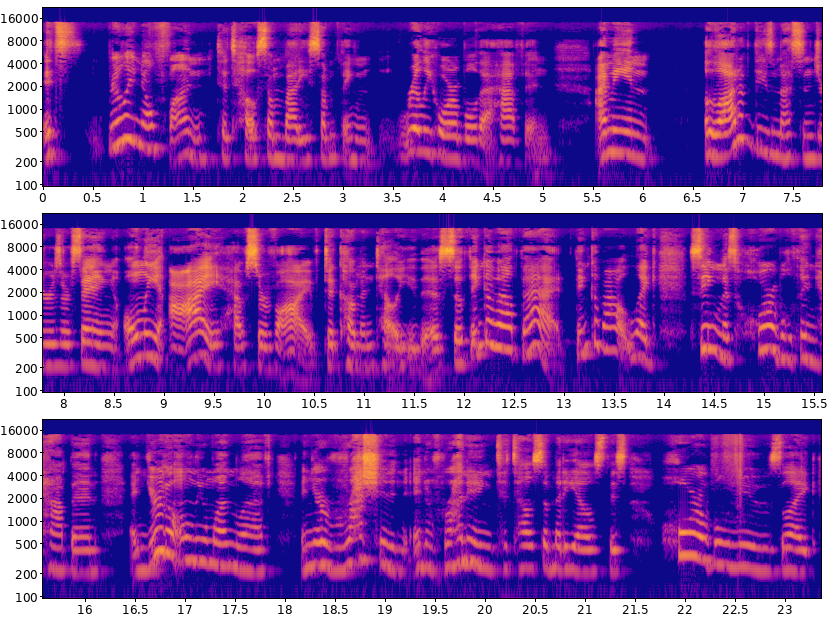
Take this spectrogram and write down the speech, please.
It's really no fun to tell somebody something really horrible that happened. I mean, a lot of these messengers are saying, Only I have survived to come and tell you this. So think about that. Think about like seeing this horrible thing happen, and you're the only one left, and you're rushing and running to tell somebody else this horrible news. Like,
